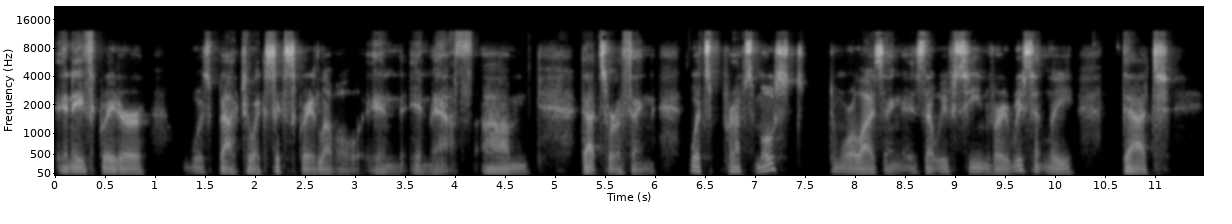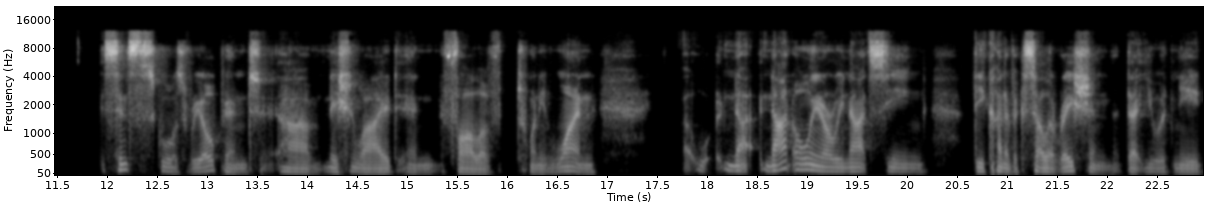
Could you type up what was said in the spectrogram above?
an eighth grader was back to like sixth grade level in in math, um, that sort of thing. What's perhaps most demoralizing is that we've seen very recently that since the schools reopened um, nationwide in fall of 21, uh, not not only are we not seeing the kind of acceleration that you would need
